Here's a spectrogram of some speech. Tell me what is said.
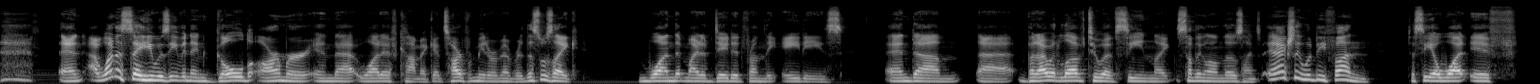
and I want to say he was even in gold armor in that what if comic. It's hard for me to remember. This was like one that might have dated from the 80s. And um uh but I would love to have seen like something along those lines. It actually would be fun to see a what if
